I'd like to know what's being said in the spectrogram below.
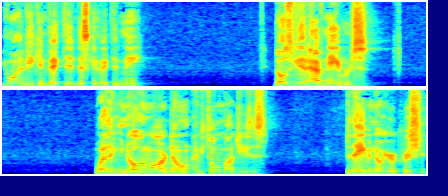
You want me to be convicted? This convicted me. Those of you that have neighbors, whether you know them well or don't, have you told them about Jesus? Do they even know you're a Christian?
